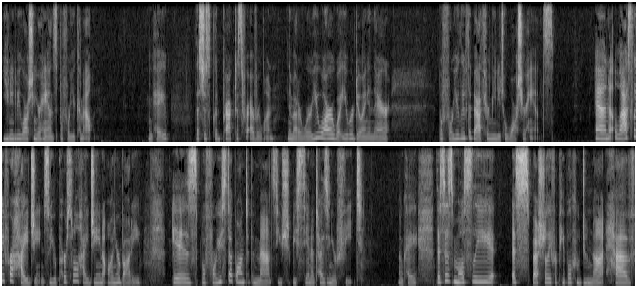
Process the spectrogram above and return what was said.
you need to be washing your hands before you come out. Okay? That's just good practice for everyone. No matter where you are, what you were doing in there, before you leave the bathroom, you need to wash your hands. And lastly, for hygiene, so your personal hygiene on your body is before you step onto the mats, you should be sanitizing your feet. Okay, this is mostly, especially for people who do not have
